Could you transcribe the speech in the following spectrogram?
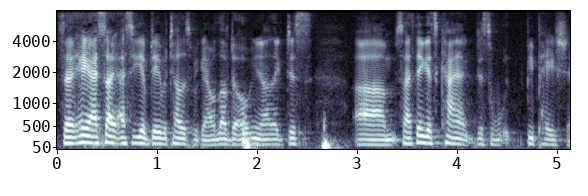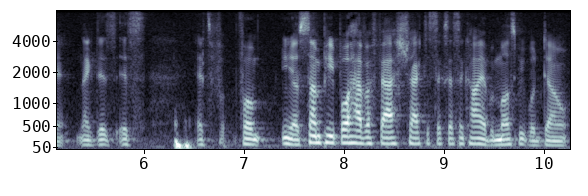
Say hey, I saw I see you have Dave Attell this weekend. I would love to open. You know like just. Um, so I think it's kind of just be patient. Like this, it's it's for you know some people have a fast track to success in comedy, but most people don't.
